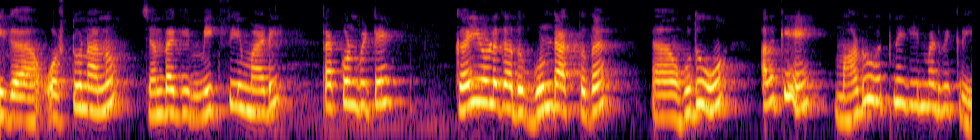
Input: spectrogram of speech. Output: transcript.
ಈಗ ಅಷ್ಟು ನಾನು ಚೆಂದಾಗಿ ಮಿಕ್ಸಿ ಮಾಡಿ ತಕ್ಕೊಂಡ್ಬಿಟ್ಟೆ ಕೈಯೊಳಗೆ ಅದು ಗುಂಡಾಗ್ತದ ಹುದು, ಅದಕ್ಕೆ ಮಾಡೋ ಹೊತ್ತಿನಾಗ ಏನು ಮಾಡ್ಬೇಕ್ರಿ?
